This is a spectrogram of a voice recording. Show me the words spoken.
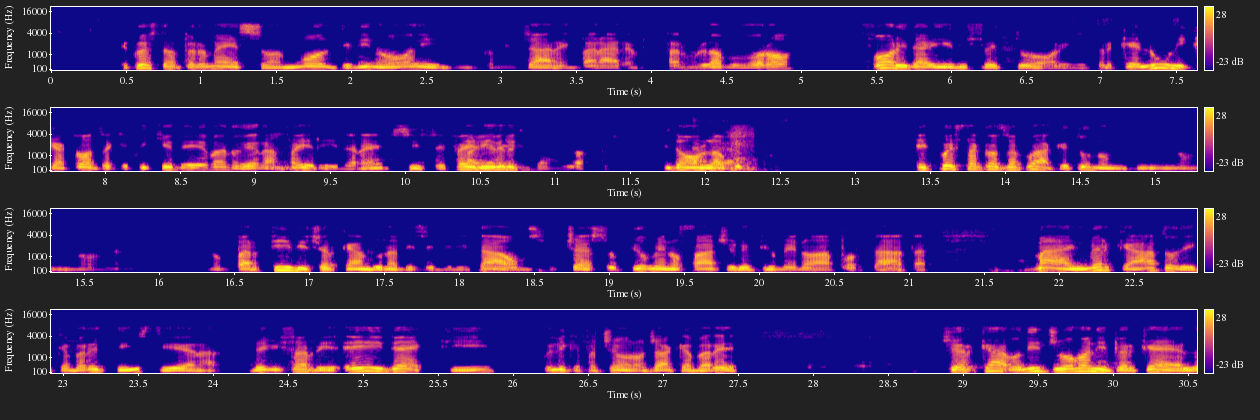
E questo ha permesso a molti di noi di cominciare a imparare a fare un lavoro fuori dai riflettori, perché l'unica cosa che ti chiedevano era fai ridere, sì, se fai Fai ridere ridere. ti do un, ti do un Eh, lavoro. E questa cosa qua che tu non, non- non- non partivi cercando una visibilità un successo più o meno facile, più o meno a portata, ma il mercato dei cabarettisti era devi far ridere. E i vecchi, quelli che facevano già cabaret, cercavano i giovani perché eh,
